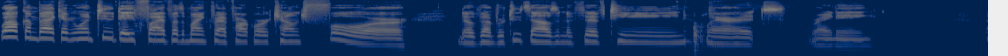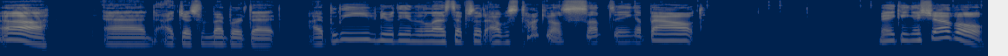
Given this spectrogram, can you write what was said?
Welcome back, everyone, to day five of the Minecraft Hardcore Challenge for November 2015, where it's raining. Ah, and I just remembered that I believe near the end of the last episode, I was talking about something about making a shovel,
